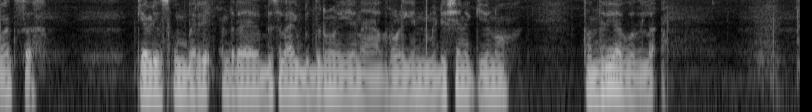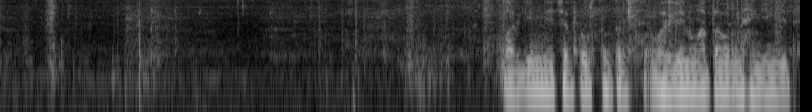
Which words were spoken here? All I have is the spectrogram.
ಬಾಕ್ಸ್ ಕೇಳಿ ಇಸ್ಕೊಂಬರ್ರಿ ಅಂದ್ರೆ ಬಿಸಿಲಾಗಿ ಬಿದ್ದರೂ ಏನು ಅದ್ರೊಳಗಿನ ಮೆಡಿಷನ್ಗೆ ಏನು ತೊಂದರೆ ಆಗೋದಿಲ್ಲ. ಹೊರಗಿನ ನೇಚರ್ ತೋರಿಸ್ತಂತಾರೆ ಹೊರಗಿನ ವಾತಾವರಣ ಹೆಂಗೆ ಹೆಂಗೈತಿ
